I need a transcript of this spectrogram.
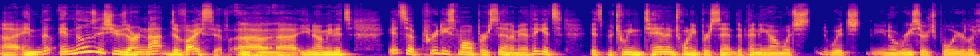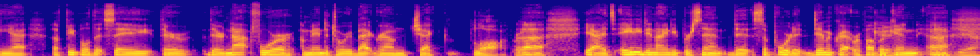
uh, and th- and those issues are not divisive. Uh, mm-hmm. Uh, you know, I mean, it's it's a pretty small percent. I mean, I think it's it's between ten and twenty percent, depending on which which you know research poll you're looking at, of people that say they're they're not for a mandatory background check law. Right. Uh, yeah, it's eighty to ninety percent that support it, Democrat, Republican, uh, yeah.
